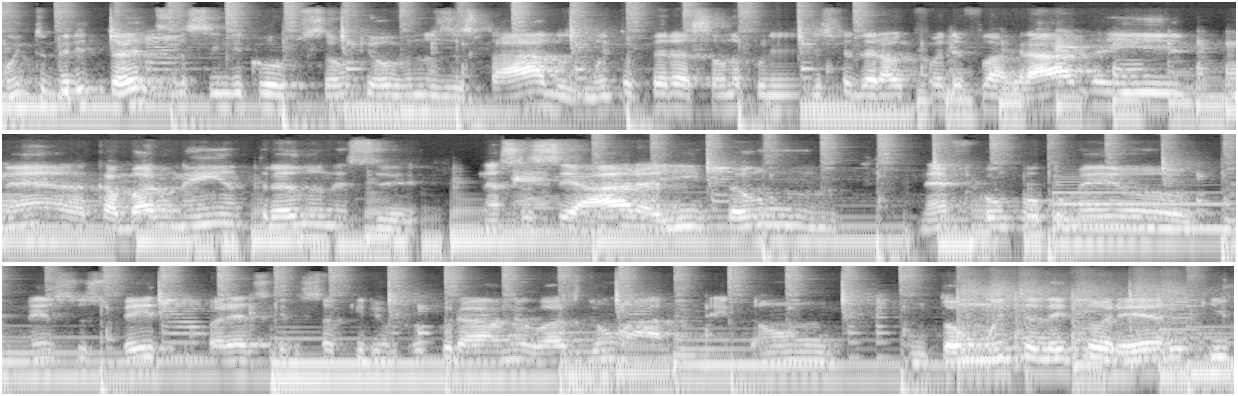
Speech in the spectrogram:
muito gritantes assim de corrupção que houve nos estados, muita operação da Polícia Federal que foi deflagrada e né, acabaram nem entrando nesse, nessa seara aí, então né, ficou um pouco meio, meio suspeito, parece que eles só queriam procurar um negócio de um lado. Né? Então, um tom muito eleitoreiro que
